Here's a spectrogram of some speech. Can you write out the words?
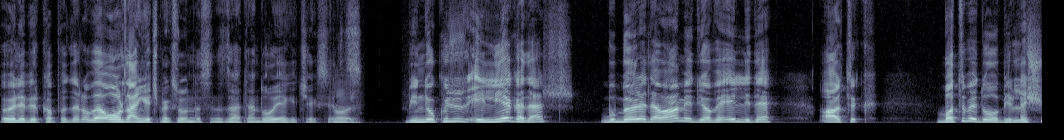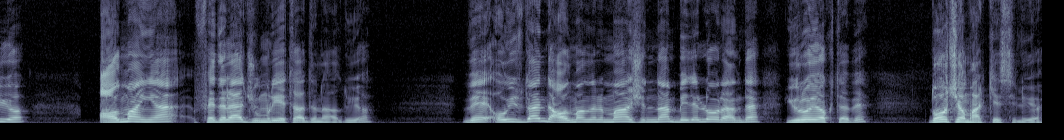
Öyle bir kapıdır ve oradan geçmek zorundasınız zaten doğuya gideceksiniz. Doğru. 1950'ye kadar bu böyle devam ediyor ve 50'de artık Batı ve Doğu birleşiyor. Almanya Federal Cumhuriyeti adını alıyor. Ve o yüzden de Almanların maaşından belirli oranda euro yok tabi. Deutsche Mark kesiliyor.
